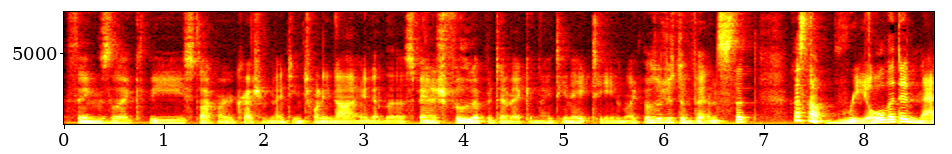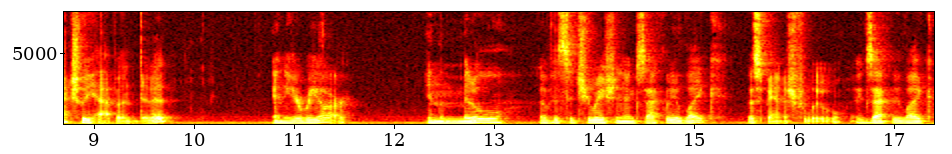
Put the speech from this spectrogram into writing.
things like the stock market crash of 1929 and the Spanish flu epidemic in 1918 like those are just events that that's not real. That didn't actually happen did it? And here we are, in the middle of a situation exactly like the Spanish flu, exactly like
